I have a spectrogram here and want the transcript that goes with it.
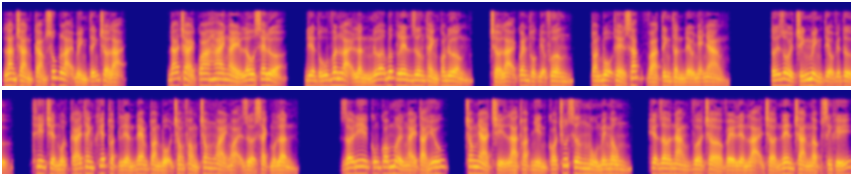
lan tràn cảm xúc lại bình tĩnh trở lại. Đã trải qua hai ngày lâu xe lửa, Điền Tú Vân lại lần nữa bước lên Dương Thành con đường, trở lại quen thuộc địa phương, toàn bộ thể xác và tinh thần đều nhẹ nhàng. Tới rồi chính mình tiểu viện tử, thi triển một cái thanh khiết thuật liền đem toàn bộ trong phòng trong ngoài ngoại rửa sạch một lần. Rời đi cũng có 10 ngày tả hữu, trong nhà chỉ là thoạt nhìn có chút sương mù mênh ngông, hiện giờ nàng vừa trở về liền lại trở nên tràn ngập sinh khí.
